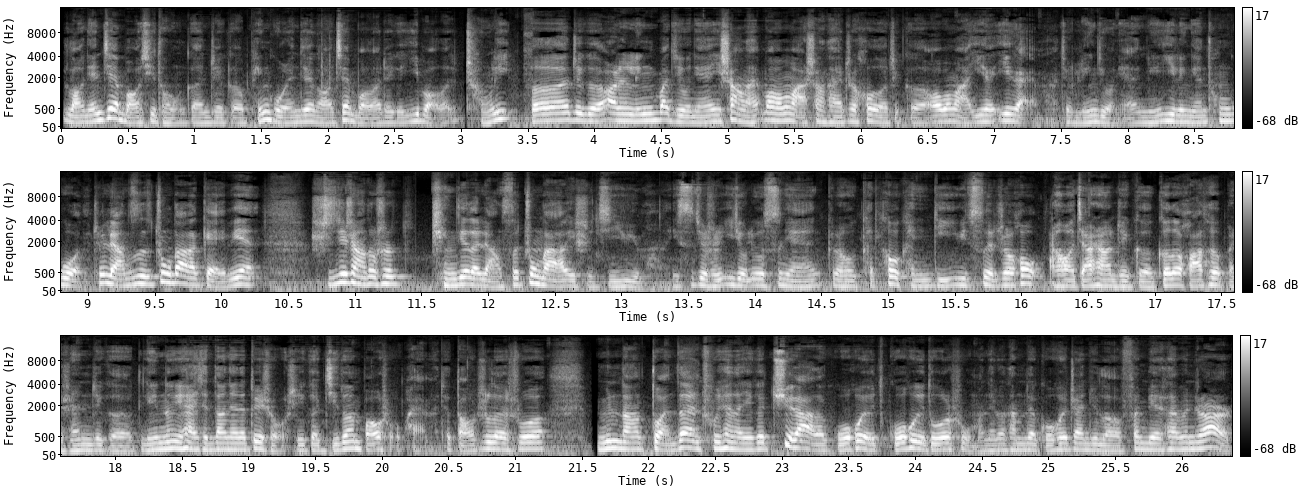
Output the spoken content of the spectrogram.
老年健保系统跟这个贫苦人健保健保的这个医保的成立，和这个二零零八九年一上台奥巴马上台之后的这个奥巴马医医改嘛，就零九年零一零年通过的这两次重大的改变，实际上都是凭借了两次重大的历史机遇嘛，一次就是一九六四年之后肯后肯尼迪遇刺之后，然后加上这个哥德华特本身这个林登·约翰逊当年的对手是一个极端保守派。就导致了说，民主党短暂出现了一个巨大的国会国会多数嘛，那时候他们在国会占据了分别三分之二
